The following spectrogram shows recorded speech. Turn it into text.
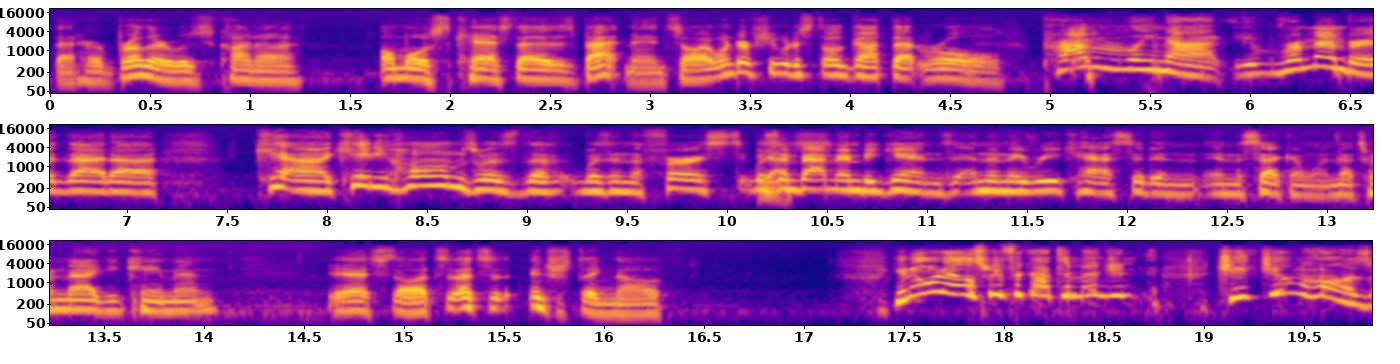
that her brother was kind of almost cast as Batman. So I wonder if she would have still got that role. Probably not. You remember that uh, uh, Katie Holmes was the was in the first was in Batman Begins, and then they recast it in in the second one. That's when Maggie came in. Yeah, still that's that's interesting though. You know what else we forgot to mention? Jake Gyllenhaal has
